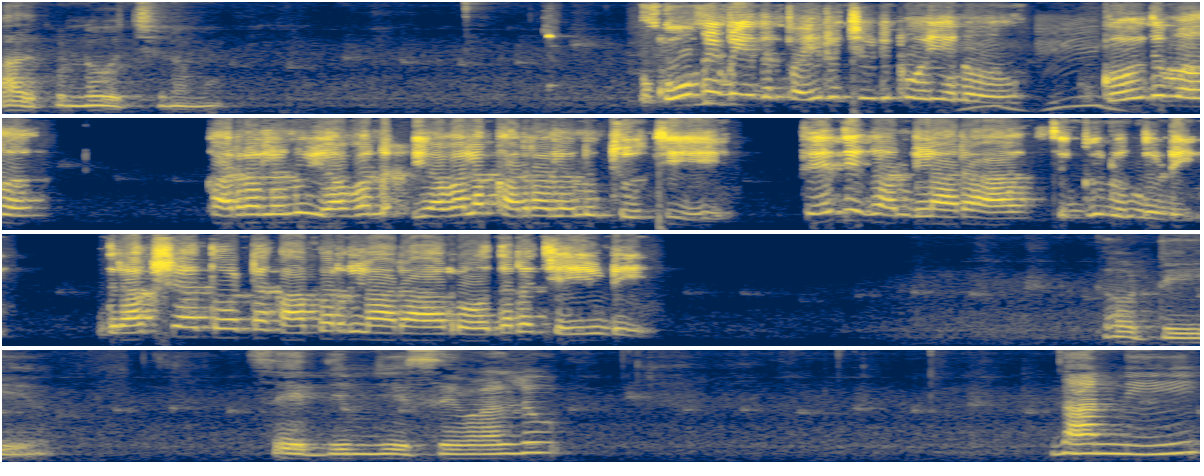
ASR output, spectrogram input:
పదకొండో వచ్చినము. భూమి మీద పైరు చెడిపోయెను. గోధుమ కర్రలను యవన యవల కర్రలను చూచి తేతిగాండ్లారా సిగ్గునుందుడి ద్రాక్ష తోట కాపరులారా రోదన చేయుడి. కాబట్టి సేద్యం చేసేవాళ్ళు దాన్ని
